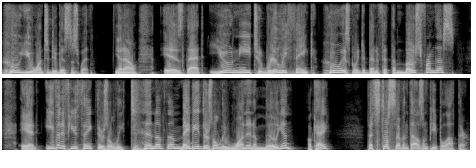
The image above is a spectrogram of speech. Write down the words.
who you want to do business with you know, is that you need to really think who is going to benefit the most from this. And even if you think there's only 10 of them, maybe there's only one in a million, okay? That's still 7,000 people out there.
